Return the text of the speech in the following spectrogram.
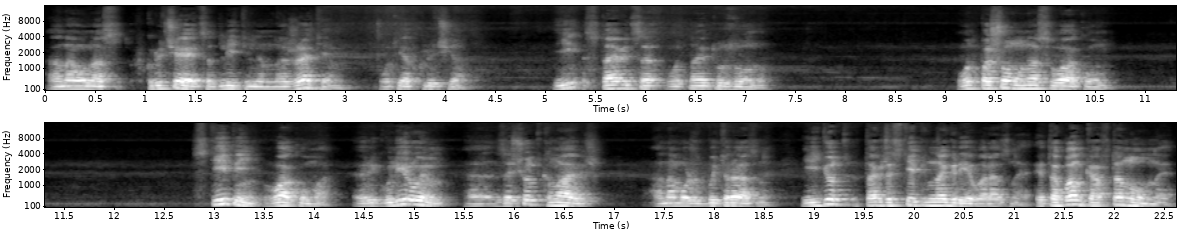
Она у нас включается длительным нажатием. Вот я включил. И ставится вот на эту зону. Вот пошел у нас вакуум. Степень вакуума регулируем за счет клавиш. Она может быть разной. И идет также степень нагрева разная. Эта банка автономная.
